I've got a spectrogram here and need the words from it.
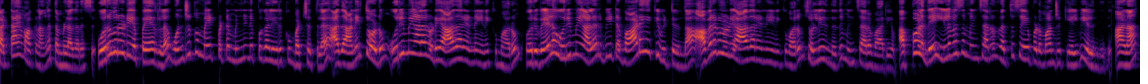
கட்டாயமாக்குனாங்க தமிழக அரசு. ஒருவருடைய பெயர்ல ஒன்றுக்கும் மேற்பட்ட மின் இணைப்புகள் இருக்கும் பட்சத்துல அது அனைத்தோடும் உரிமையாளருடைய ஆதார் எண்ணை இணைக்குமாறும் ஒருவேளை உரிமையாளர் வீட்டை வாடகைக்கு விட்டிருந்தா அவர்களுடைய ஆதார் எண்ணை இணைக்குமாறும் சொல்லியிருந்தது மின்சார வாரியம். அப்பொழுதே இலவச மின்சாரம் ரத்து செய்யப்படுமான்ற கேள்வி எழுந்தது. ஆனா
